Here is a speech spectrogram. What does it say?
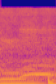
you.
